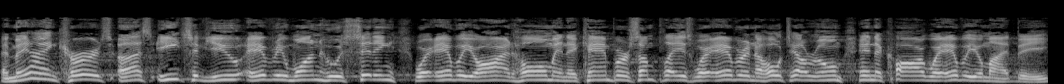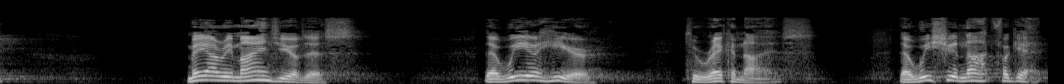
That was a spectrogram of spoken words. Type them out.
And may I encourage us, each of you, everyone who is sitting wherever you are at home, in a camper, someplace, wherever, in a hotel room, in a car, wherever you might be. May I remind you of this, that we are here to recognize that we should not forget.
